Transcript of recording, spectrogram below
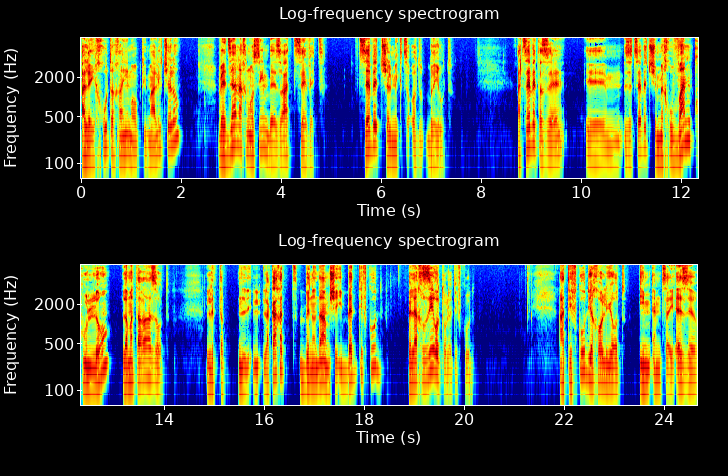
על איכות החיים האופטימלית שלו, ואת זה אנחנו עושים בעזרת צוות. צוות של מקצועות בריאות. הצוות הזה, אה, זה צוות שמכוון כולו למטרה הזאת. לקחת בן אדם שאיבד תפקוד ולהחזיר אותו לתפקוד. התפקוד יכול להיות עם אמצעי עזר,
